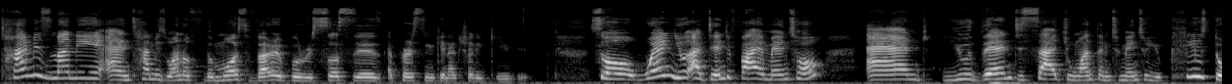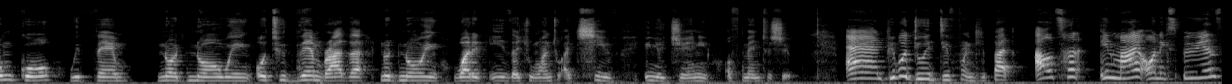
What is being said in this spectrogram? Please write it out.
time is money, and time is one of the most valuable resources a person can actually give you. So when you identify a mentor and you then decide you want them to mentor you, please don't go with them not knowing or to them rather not knowing what it is that you want to achieve in your journey of mentorship and people do it differently but i'll tell in my own experience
